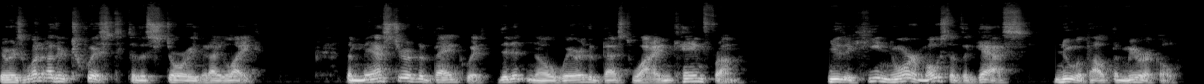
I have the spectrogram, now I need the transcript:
There is one other twist to the story that I like. The master of the banquet didn't know where the best wine came from. Neither he nor most of the guests knew about the miracle.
